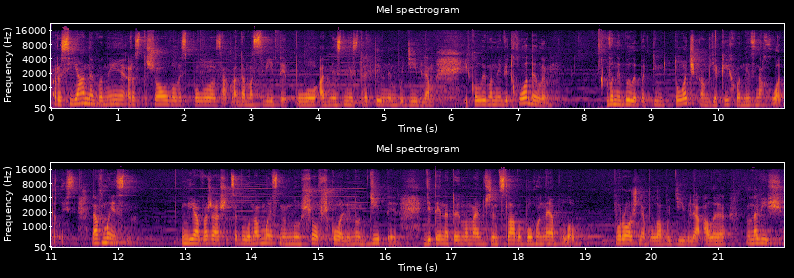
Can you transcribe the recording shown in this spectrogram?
Росіяни вони розташовувались по закладам освіти, по адміністративним будівлям. І коли вони відходили, вони били по тим точкам, в яких вони знаходились. Навмисно. Я вважаю, що це було навмисно. Ну що в школі? Ну діти, дітей на той момент вже, слава Богу, не було. Порожня була будівля, але ну навіщо?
